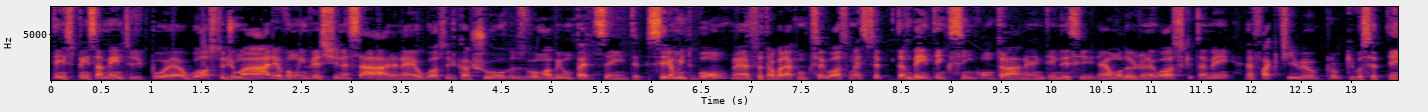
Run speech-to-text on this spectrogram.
tem esse pensamento de, pô, eu gosto de uma área, vamos investir nessa área, né? Eu gosto de cachorros, vamos abrir um pet center. Seria muito bom, né? Você trabalhar com o que você gosta, mas você também tem que se encontrar, né? Entender se é um modelo de negócio que também é factível para o que você tem,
